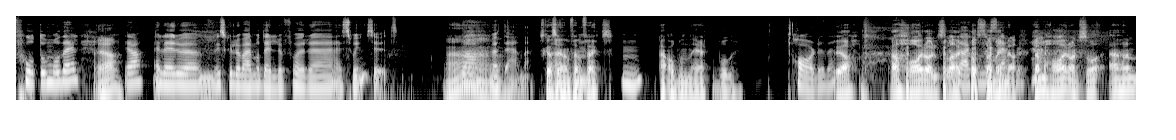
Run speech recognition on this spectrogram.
fotomodell. Ja. Ja, eller ø, vi skulle være modeller for uh, swimsuit. Da Ah. møtte jeg henne. Skal jeg si en fun fact? Mm. Jeg er abonnert på Body. Har du det? Ja. Jeg har altså se. inn, ja. De har altså jeg har en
